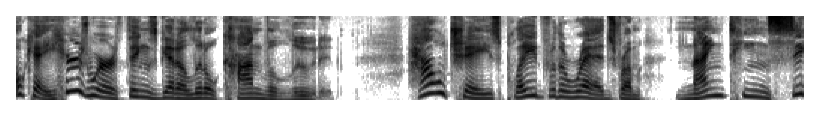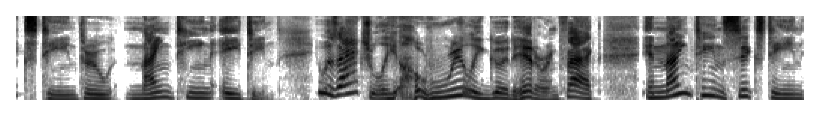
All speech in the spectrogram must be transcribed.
Okay, here's where things get a little convoluted. Hal Chase played for the Reds from 1916 through 1918. He was actually a really good hitter. In fact, in 1916,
